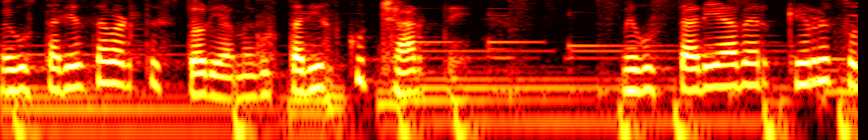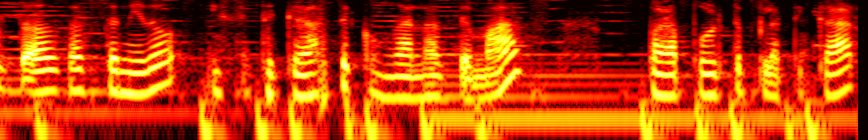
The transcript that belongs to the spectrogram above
Me gustaría saber tu historia, me gustaría escucharte, me gustaría ver qué resultados has tenido y si te quedaste con ganas de más para poderte platicar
